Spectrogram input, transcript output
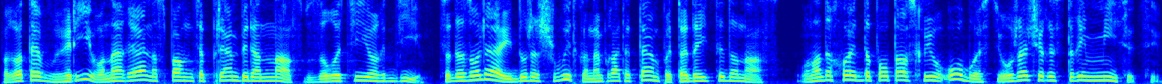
Проте в грі вона реально спавниться прямо біля нас, в Золотій Орді. Це дозволяє дуже швидко набрати темпи та дійти до нас. Вона доходить до Полтавської області уже через три місяці.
